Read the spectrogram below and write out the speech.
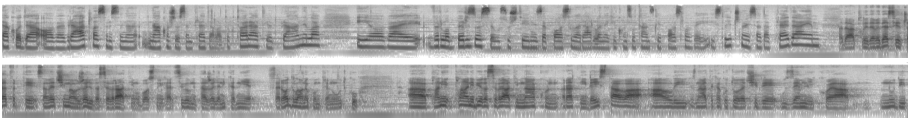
Tako da ovaj, vratila sam se na, nakon što sam predala doktorat i odbranila i ovaj, vrlo brzo se u suštini zaposlila, radila neke konsultantske poslove i slično i sada predajem. Pa dakle, 1994. sam već imao želju da se vratim u Bosnu i Hercegovini. Ta želja nikad nije se rodila u nekom trenutku. Plan je, plan je bio da se vratim nakon ratnih dejstava, ali znate kako to već ide u zemlji koja nudi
